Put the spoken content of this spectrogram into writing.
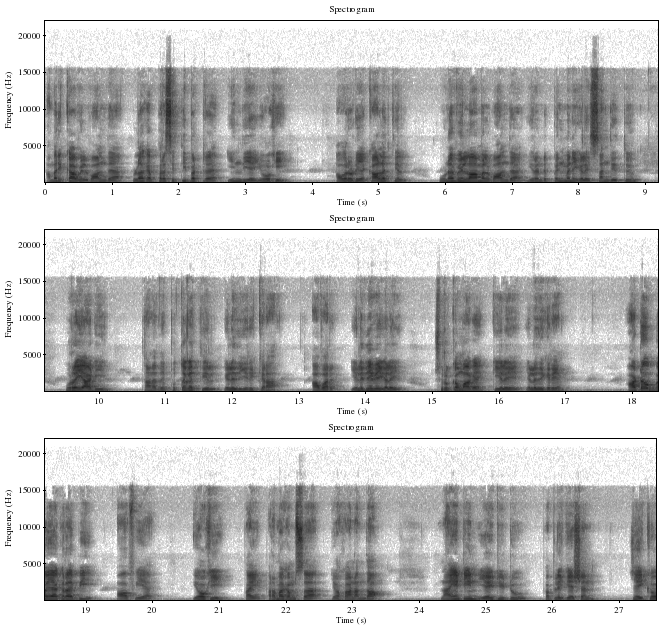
அமெரிக்காவில் வாழ்ந்த உலக பிரசித்தி பெற்ற இந்திய யோகி. அவருடைய காலத்தில் உணவில்லாமல் வாழ்ந்த இரண்டு பெண்மணிகளை சந்தித்து உரையாடி தனது புத்தகத்தில் எழுதியிருக்கிறார். அவர் எழுதியவைகளை சுருக்கமாக கீழே எழுதுகிறேன். Autobiography of a yogi by Paramahansa Yogananda nineteen eighty two publication Jaico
